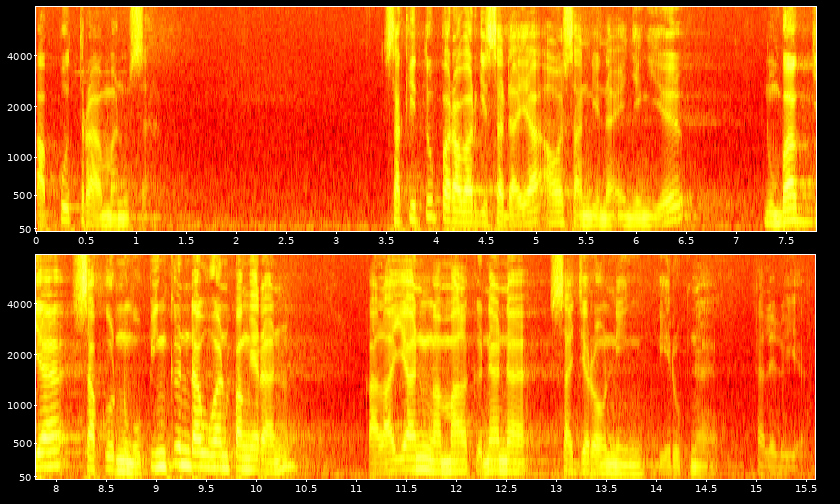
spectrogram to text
kaputra manusia. Sakitu para wargi sadaya awasan dina enjing ye numbagja sakur nunggu pingkeun dawuhan pangeran kalayan ngamal kenana sajeroning hirupna. Haleluya.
